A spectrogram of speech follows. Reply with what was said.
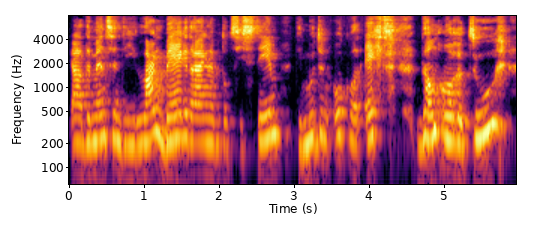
ja, de mensen die lang bijgedragen hebben tot het systeem, die moeten ook wel echt dan en retour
